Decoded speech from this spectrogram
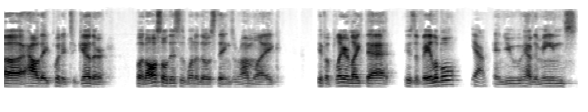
uh, how they put it together. But also, this is one of those things where I'm like, if a player like that is available, yeah, and you have the means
